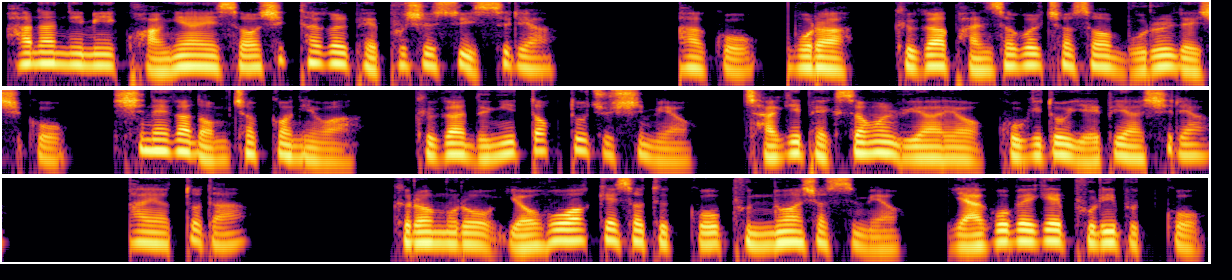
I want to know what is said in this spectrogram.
하나님이 광야에서 식탁을 베푸실 수 있으랴 하고 보라 그가 반석을 쳐서 물을 내시고 시내가 넘쳤거니와 그가 능히 떡도 주시며 자기 백성을 위하여 고기도 예비하시랴 하였도다. 그러므로 여호와께서 듣고 분노하셨으며 야곱에게 불이 붙고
